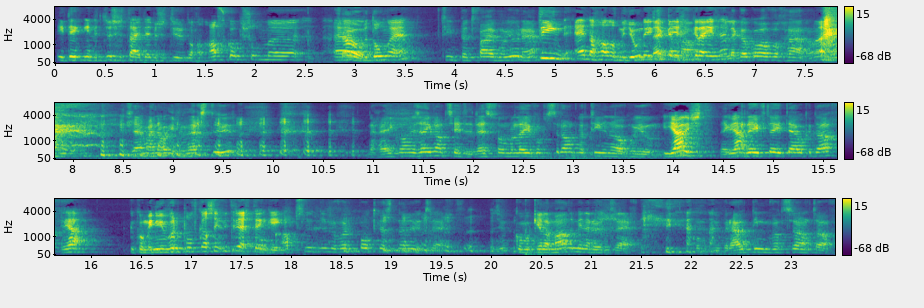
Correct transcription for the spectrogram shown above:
Ik denk in de tussentijd hebben ze natuurlijk nog een afkoopsom Zo. bedongen. Hè? 10,5 miljoen, hè? 10,5 miljoen heeft hij Lekker, man. meegekregen. Lekker ook over gaan, hoor. Als jij mij nou even wegstuurt, dan ga ik gewoon in Zeeland zitten. De rest van mijn leven op het strand met 10,5 miljoen. Juist. Lekker Ja. kreeft eten elke dag. ja. Dan kom je niet meer voor de podcast in Utrecht, denk ik. Absoluut niet meer voor de podcast naar Utrecht. Dus dan kom ik helemaal niet meer naar Utrecht. Dan kom ik überhaupt niet meer van het strand af.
